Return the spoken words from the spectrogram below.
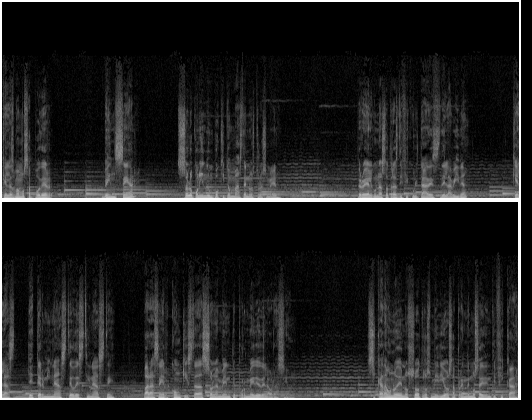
que las vamos a poder vencer solo poniendo un poquito más de nuestro esmero. Pero hay algunas otras dificultades de la vida que las determinaste o destinaste para ser conquistadas solamente por medio de la oración. Si cada uno de nosotros, mi Dios, aprendemos a identificar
